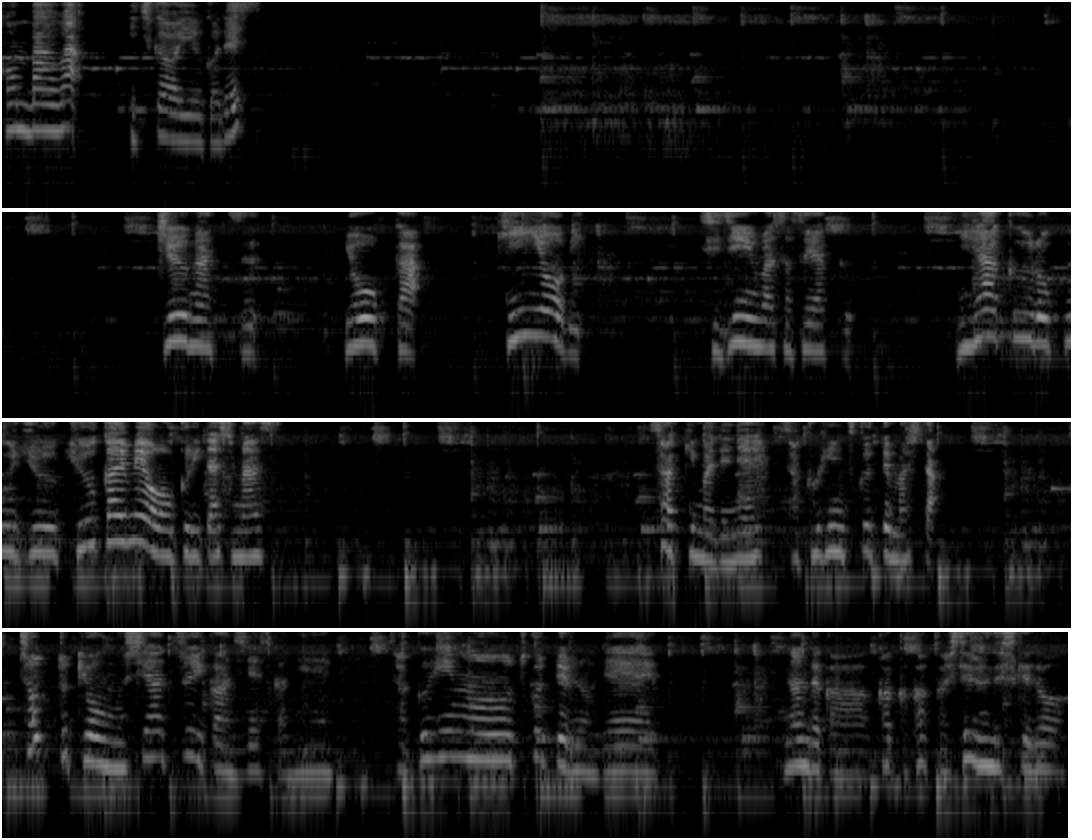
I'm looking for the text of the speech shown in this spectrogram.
こんばんは、市川優子です。10月8日金曜日、詩人はささやく269回目をお送りいたします。さっきまでね、作品作ってました。ちょっと今日蒸し暑い感じですかね。作品も作ってるので、なんだかカッカカッカしてるんですけど、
